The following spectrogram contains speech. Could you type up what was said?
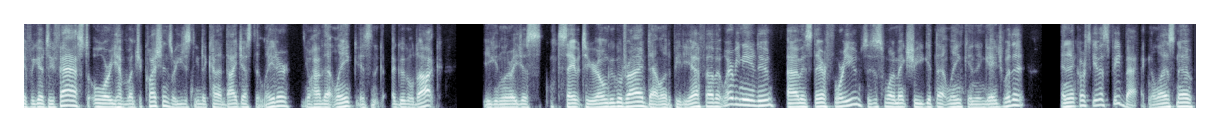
if we go too fast or you have a bunch of questions or you just need to kind of digest it later, you'll have that link. It's a Google Doc you can literally just save it to your own Google Drive, download a PDF of it, whatever you need to do. Um, it's there for you. So just want to make sure you get that link and engage with it. And then, of course, give us feedback and let us know,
